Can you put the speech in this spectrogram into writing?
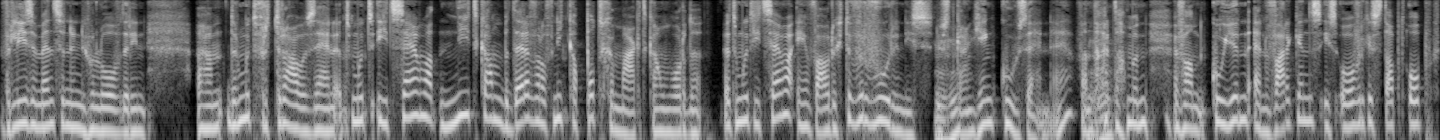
verliezen mensen hun geloof erin. Ehm, er moet vertrouwen zijn. Het moet iets zijn wat niet kan bederven of niet kapot gemaakt kan worden. Het moet iets zijn wat eenvoudig te vervoeren is. Dus het kan geen koe zijn. Hè. Vandaar dat men van koeien en varkens is overgestapt op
